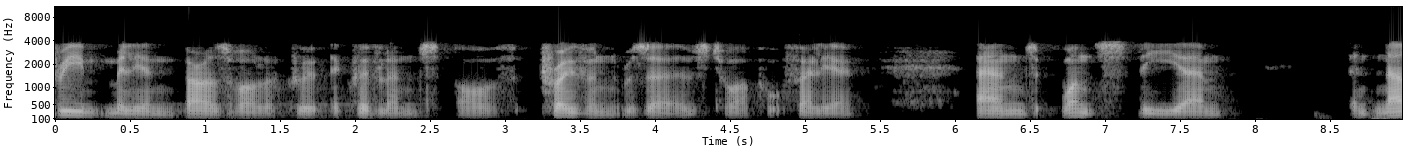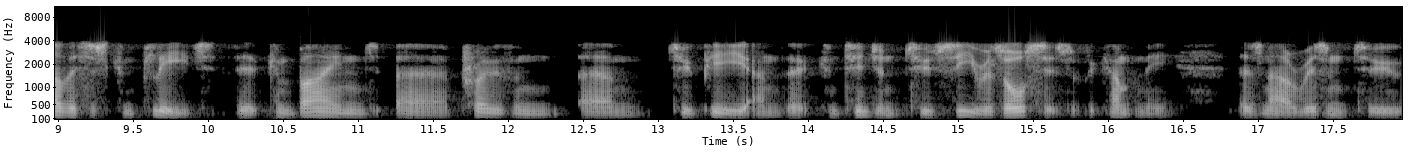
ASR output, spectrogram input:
3 million barrels of oil equi- equivalent of proven reserves to our portfolio and once the um, now this is complete, the combined uh, proven um, 2P and the contingent 2C resources of the company has now risen to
